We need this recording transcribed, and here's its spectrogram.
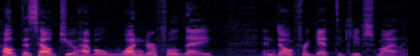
hope this helped you. Have a wonderful day and don't forget to keep smiling.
